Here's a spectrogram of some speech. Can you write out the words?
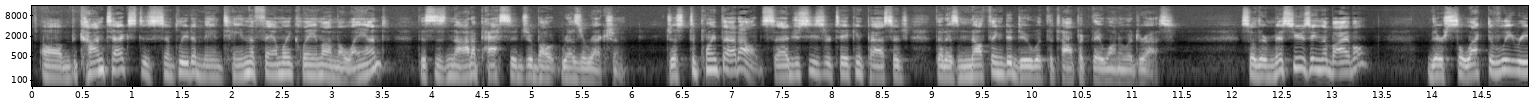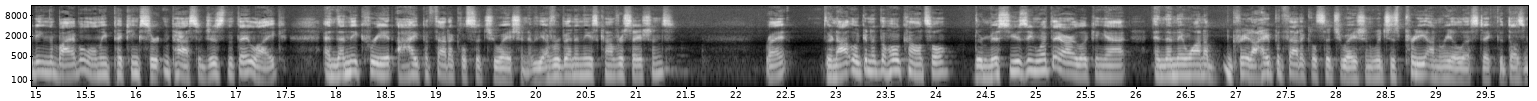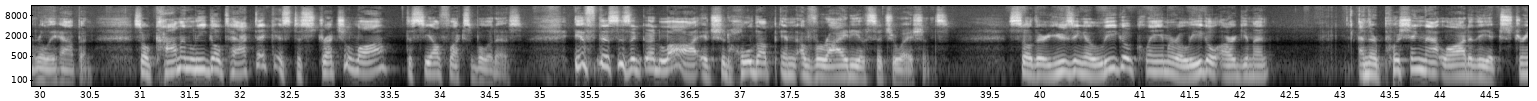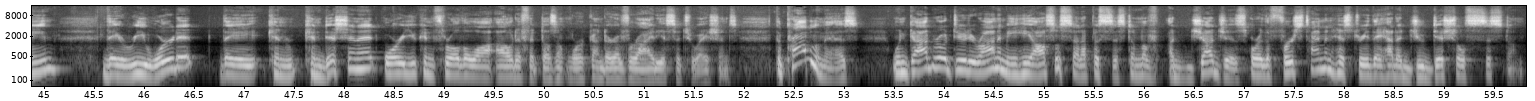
Um, the context is simply to maintain the family claim on the land. This is not a passage about resurrection. Just to point that out, Sadducees are taking passage that has nothing to do with the topic they want to address. So they're misusing the Bible. They're selectively reading the Bible, only picking certain passages that they like, and then they create a hypothetical situation. Have you ever been in these conversations? Right? They're not looking at the whole counsel. They're misusing what they are looking at, and then they want to create a hypothetical situation, which is pretty unrealistic, that doesn't really happen. So, common legal tactic is to stretch a law to see how flexible it is. If this is a good law, it should hold up in a variety of situations. So, they're using a legal claim or a legal argument, and they're pushing that law to the extreme. They reword it they can condition it or you can throw the law out if it doesn't work under a variety of situations. The problem is when God wrote Deuteronomy, he also set up a system of uh, judges, or the first time in history they had a judicial system.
